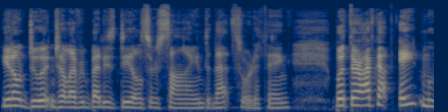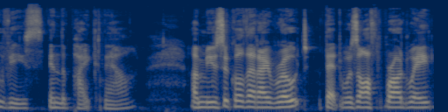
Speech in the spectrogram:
you don't do it until everybody's deals are signed and that sort of thing. But there I've got 8 movies in the pike now a musical that I wrote that was off Broadway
